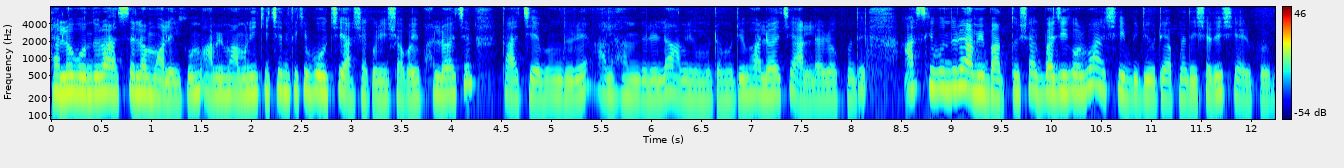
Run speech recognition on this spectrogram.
হ্যালো বন্ধুরা, আসসালামু আলাইকুম। আমি মামনি কিচেন থেকে বলছি, আশা করি সবাই ভালো আছেন, কাছে এবং দূরে। আলহামদুলিল্লাহ, আমিও মোটামুটি ভালো আছি, আল্লাহর রকমতে আজকে বন্ধুরা, আমি বাদ্য শাক বাজি করব আর সেই ভিডিওটি আপনাদের সাথে শেয়ার করব।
